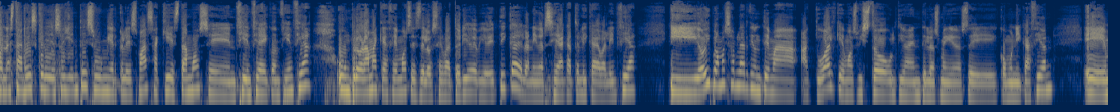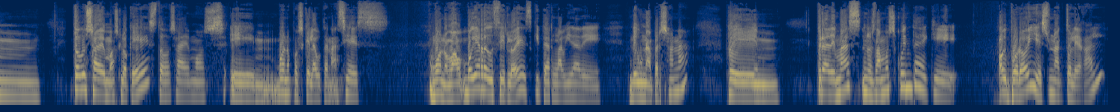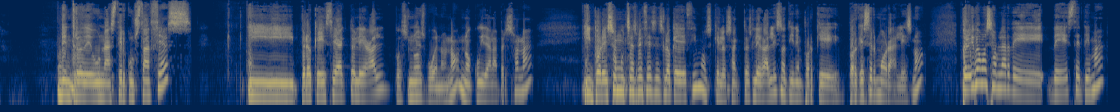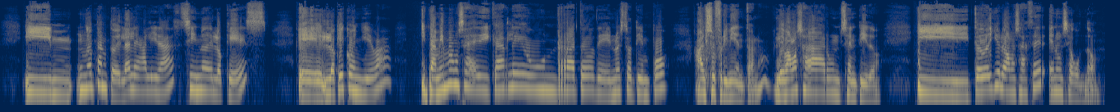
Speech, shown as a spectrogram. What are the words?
Buenas tardes, queridos oyentes. Un miércoles más. Aquí estamos en Ciencia y Conciencia, un programa que hacemos desde el Observatorio de Bioética de la Universidad Católica de Valencia. Y hoy vamos a hablar de un tema actual que hemos visto últimamente en los medios de comunicación. Em, todos sabemos lo que es, todos sabemos, em, bueno, pues que la eutanasia es, bueno, voy a reducirlo, ¿eh? es quitar la vida de, una persona. Em, pero además nos damos cuenta de que hoy por hoy es un acto legal, dentro de unas circunstancias y pero que ese acto legal pues no es bueno, ¿no? No cuida a la persona y por eso muchas veces es lo que decimos que los actos legales no tienen por qué por qué ser morales, ¿no? Pero hoy vamos a hablar de, de este tema y no tanto de la legalidad, sino de lo que es, eh, lo que conlleva y también vamos a dedicarle un rato de nuestro tiempo al sufrimiento, ¿no? Le vamos a dar un sentido y todo ello lo vamos a hacer en un segundo.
